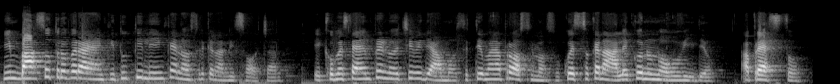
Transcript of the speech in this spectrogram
In basso troverai anche tutti i link ai nostri canali social. E come sempre noi ci vediamo settimana prossima su questo canale con un nuovo video. A presto!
